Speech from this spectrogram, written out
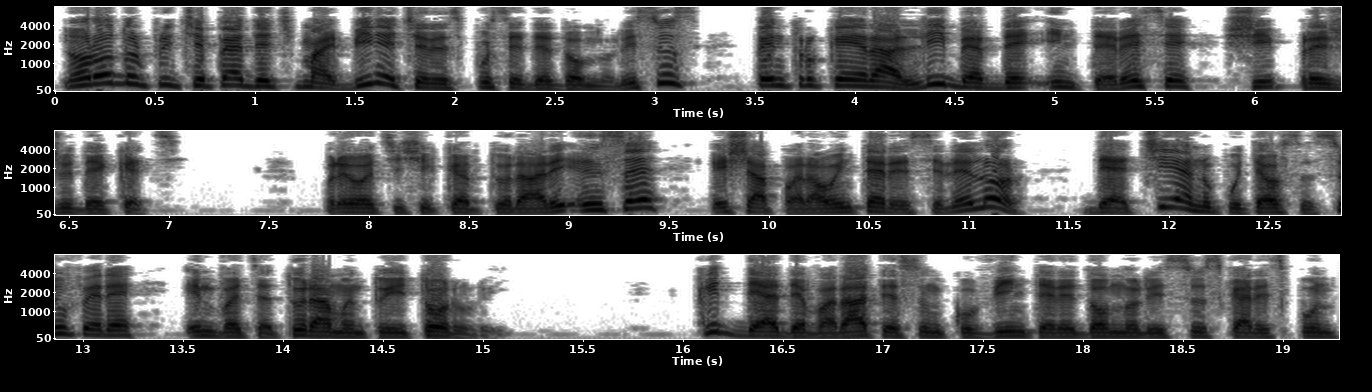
Norodul pricepea deci mai bine cele spuse de Domnul Isus, pentru că era liber de interese și prejudecăți. Preoții și cărturarii însă își apărau interesele lor, de aceea nu puteau să sufere învățătura Mântuitorului. Cât de adevărate sunt cuvintele Domnului Isus care spun,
